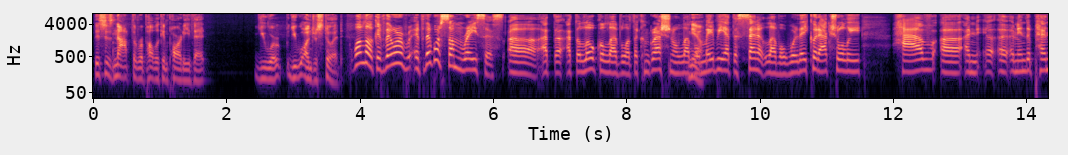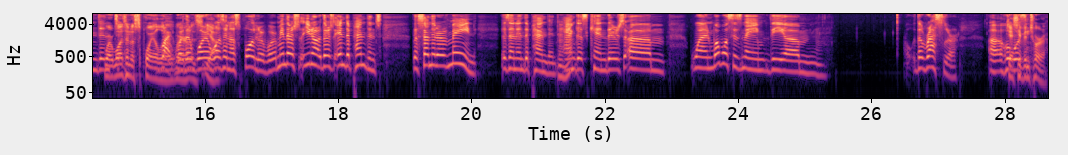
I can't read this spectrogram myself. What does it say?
this is not the Republican Party that you were you understood. Well, look, if there were if there were some races uh, at the at the local level, at the congressional level, Yeah. maybe at the Senate level, where they could actually have uh, an uh, an independent Where it wasn't a spoiler, right? Where, where it was- where yeah. it wasn't a spoiler. Where I mean, there's you know there's independents. The senator of Maine is an independent. Mm-hmm. Angus King. There's um when what was his name the um the wrestler. Uh, who Jesse was, Ventura.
